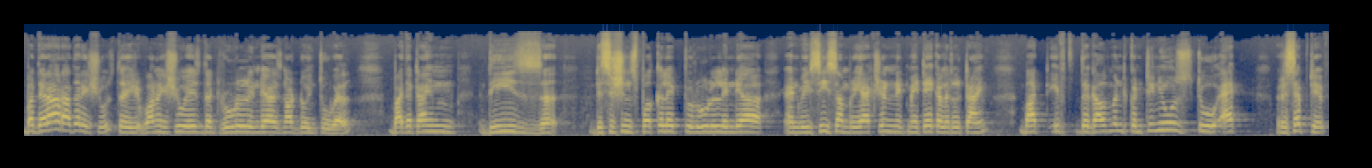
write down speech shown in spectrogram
but there are other issues. The one issue is that rural India is not doing too well. By the time these uh, decisions percolate to rural India and we see some reaction, it may take a little time. But if the government continues to act receptive,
